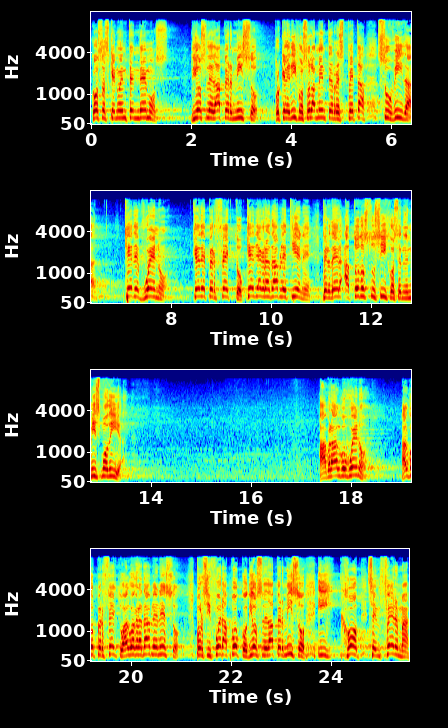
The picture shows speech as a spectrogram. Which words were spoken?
Cosas que no entendemos. Dios le da permiso porque le dijo solamente respeta su vida. Qué de bueno, qué de perfecto, qué de agradable tiene perder a todos tus hijos en el mismo día. ¿Habrá algo bueno? Algo perfecto, algo agradable en eso. Por si fuera poco, Dios le da permiso y Job se enferma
